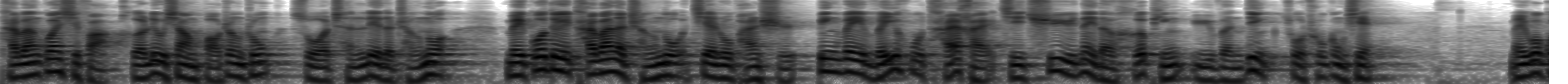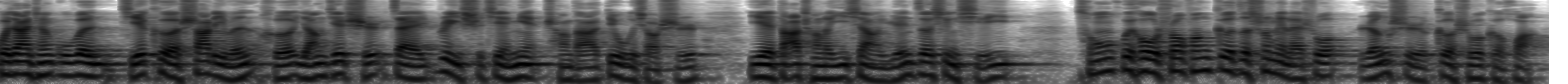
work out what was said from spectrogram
台湾关系法和六项保证中所陈列的承诺。美国对台湾的承诺坚如磐石，并为维护台海及区域内的和平与稳定作出贡献。美国国家安全顾问杰克·沙利文和杨洁篪在瑞士见面长达六个小时，也达成了一项原则性协议。从会后双方各自声明来说，仍是各说各话。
